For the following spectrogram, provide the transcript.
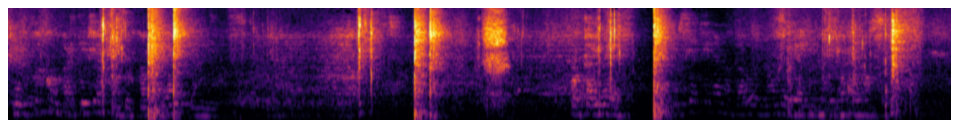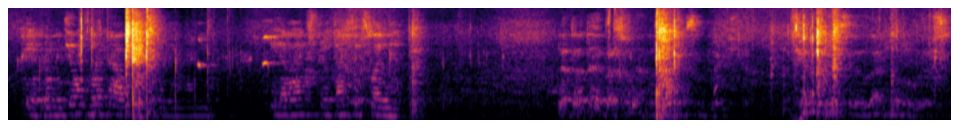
y después compartirlas con sus familiares y amigos. O tal vez, Lucía tiene anotado el nombre de alguien que no conoce, que le prometió un buen trabajo pero la engañó y la va a sexualmente. La trata de personas no es una simple vista. Si hace dudar, no dudes.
